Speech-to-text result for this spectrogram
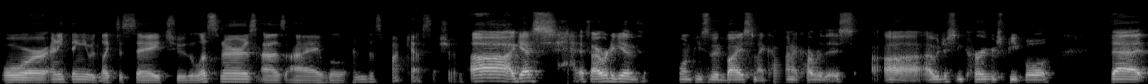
or anything you would like to say to the listeners as I will end this podcast session? Uh, I guess if I were to give one piece of advice, and I kind of cover this, uh, I would just encourage people that,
